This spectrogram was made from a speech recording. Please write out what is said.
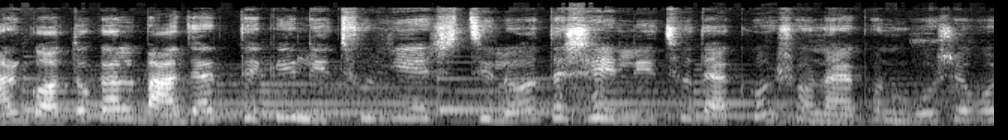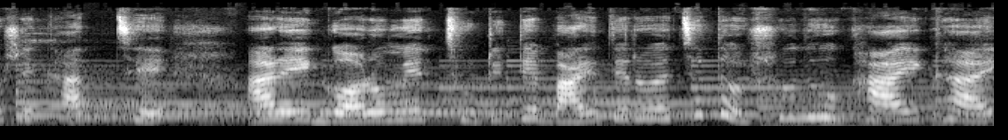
আর গতকাল বাজার থেকে লিচু নিয়ে এসেছিল, তা সেই লিচু দেখো সোনা এখন বসে বসে খাচ্ছে। আর এই গরমের ছুটিতে বাড়িতে রয়েছে তো, শুধু খাই খাই।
